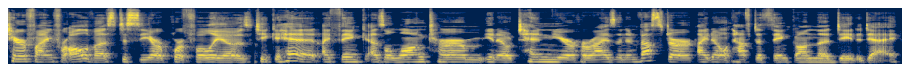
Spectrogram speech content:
terrifying for all of us to see our portfolios take a hit. I think as a long-term, you know, 10-year horizon investor, I don't have to think on the day-to-day.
